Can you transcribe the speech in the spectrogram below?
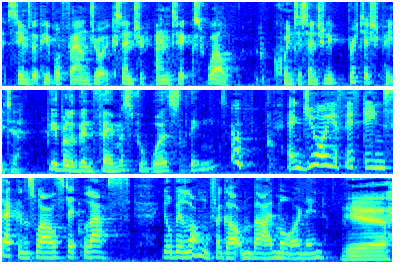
It seems that people found your eccentric antics, well, quintessentially British, Peter. People have been famous for worse things. Enjoy your 15 seconds whilst it lasts. You'll be long forgotten by morning. Yeah,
